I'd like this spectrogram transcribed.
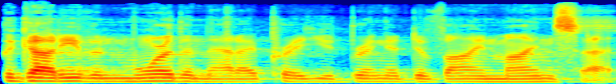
But God, even more than that, I pray you'd bring a divine mindset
